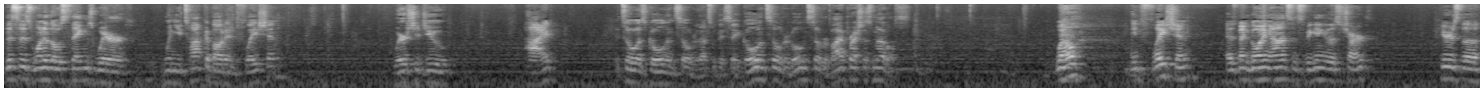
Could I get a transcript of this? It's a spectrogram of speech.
this is one of those things where when you talk about inflation, where should you hide? It's always gold and silver. That's what they say. Gold and silver, gold and silver. Buy precious metals. Well, inflation has been going on since the beginning of this chart. Here's the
